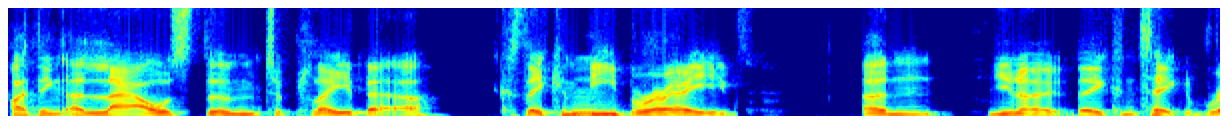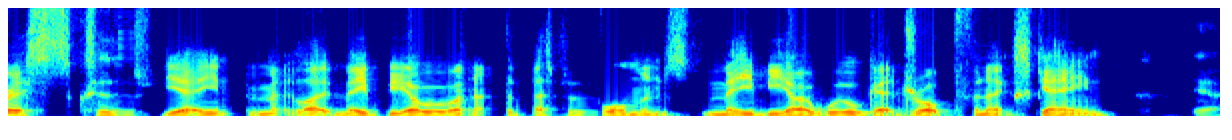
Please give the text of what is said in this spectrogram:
I think allows them to play better because they can be brave and you know they can take risks. Because yeah, you know, like maybe I won't have the best performance, maybe I will get dropped for next game. Yeah.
